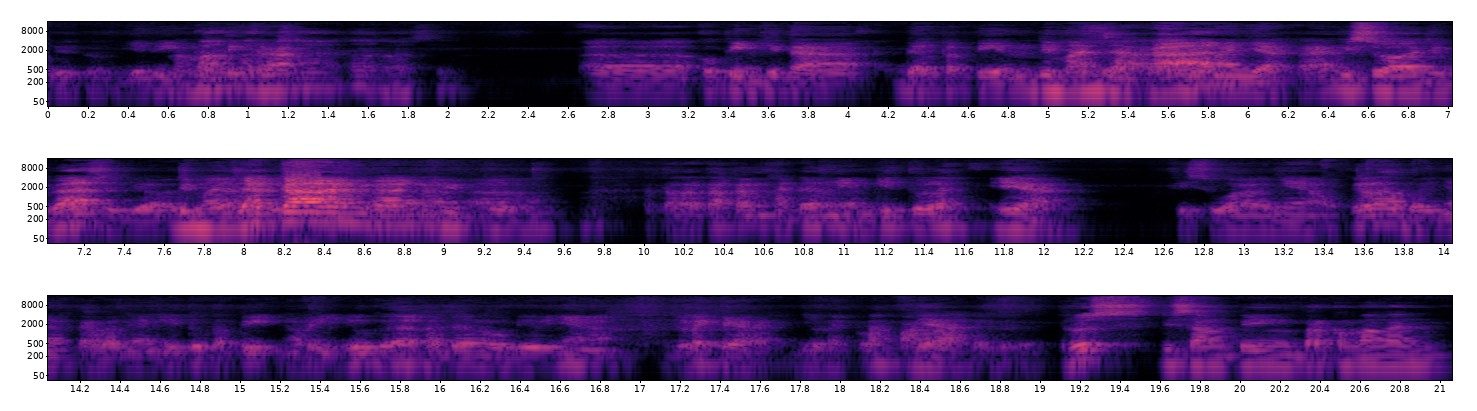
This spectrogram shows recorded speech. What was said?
gitu. Jadi memang ketika harusnya heeh sih. eh, kuping kita dapetin Dimanjakan. dimanjakan visual juga juga- dimanjakan juga- kan Nah, gitu. Rata-rata kan kadang yang gitulah. Iya. Visualnya oke lah banyak talent yang itu tapi ngeri juga kadang audionya jelek ya jelek lah parah Iya. gitu. Terus di samping perkembangan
